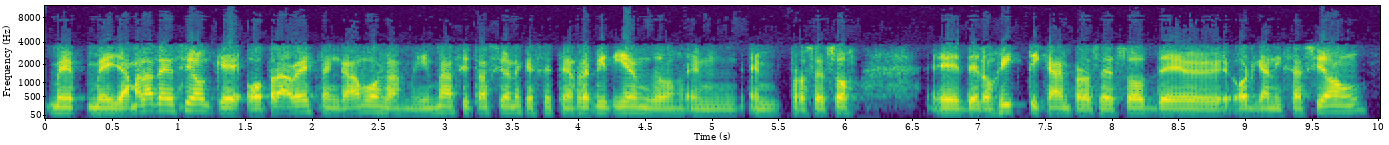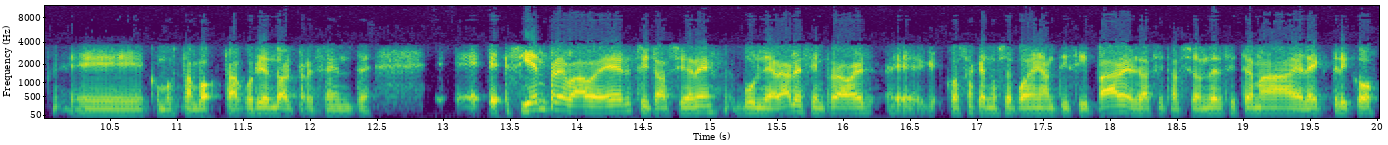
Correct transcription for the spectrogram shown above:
Me, llama la atención que otra vez tengamos las mismas situaciones que se estén repitiendo en, procesos eh, de logística, en procesos de organización, como está, está, ocurriendo al presente. Eh, siempre va a haber situaciones vulnerables, siempre va a haber cosas que no se pueden anticipar. La situación del sistema eléctrico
